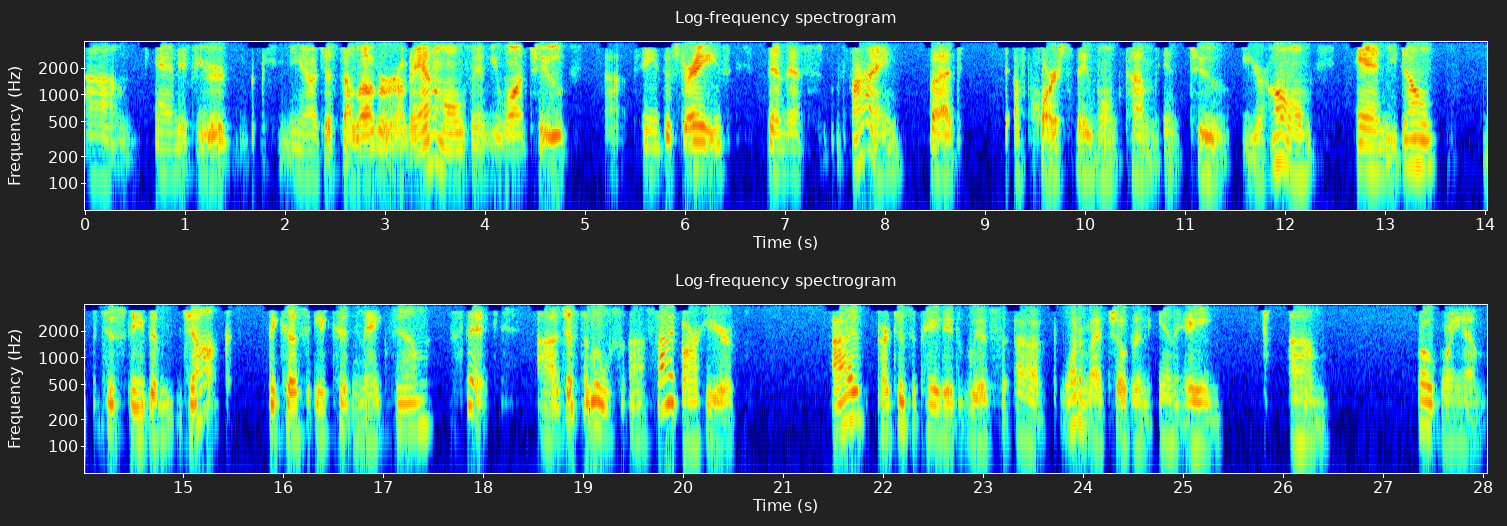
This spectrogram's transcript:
um, and if you're you know just a lover of animals and you want to uh, feed the strays, then that's fine. But of course, they won't come into your home, and you don't just feed them junk because it could make them sick. Uh, just a little uh, sidebar here. I participated with uh, one of my children in a um, program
